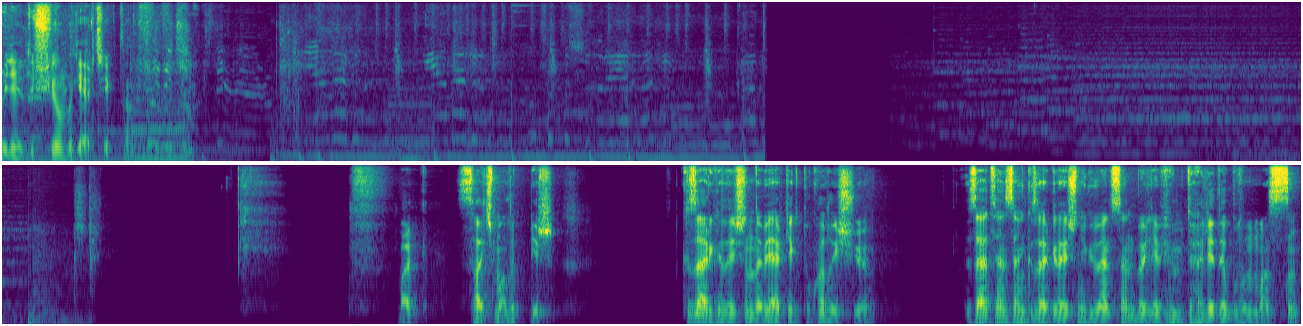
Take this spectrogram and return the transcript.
Böyle düşüyor mu gerçekten? Bak, saçmalık bir. Kız arkadaşınla bir erkek tokalaşıyor. Zaten sen kız arkadaşına güvensen böyle bir müdahalede bulunmazsın.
